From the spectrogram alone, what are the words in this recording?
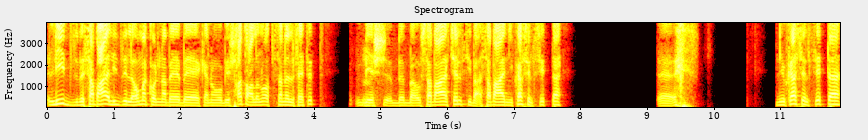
ليدز بسبعة ليدز اللي هم كنا ب... ب... كانوا بيشحطوا على نقط السنة اللي فاتت. بيش... ب... بقوا سبعة تشيلسي بقى سبعة نيوكاسل ستة. آه، نيوكاسل ستة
